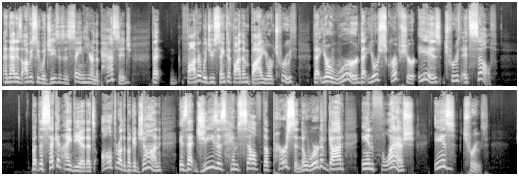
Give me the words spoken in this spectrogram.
And that is obviously what Jesus is saying here in the passage that, Father, would you sanctify them by your truth? That your Word, that your Scripture is truth itself. But the second idea that's all throughout the book of John is that Jesus himself, the person, the Word of God in flesh, is truth.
